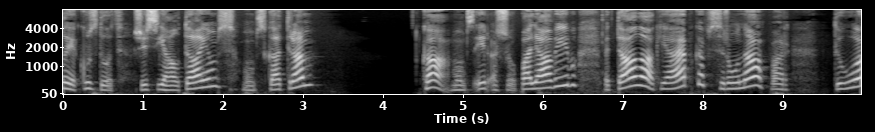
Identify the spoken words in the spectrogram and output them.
paliek uzdots šis jautājums mums katram, kā mums ir ar šo paļāvību, bet tālāk jēbkaps runā par to,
